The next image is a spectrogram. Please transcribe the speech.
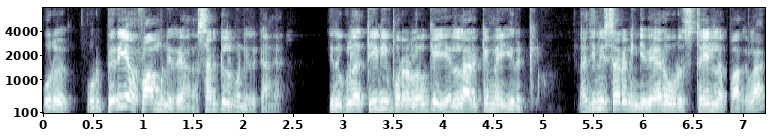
ஒரு ஒரு பெரிய ஃபார்ம் பண்ணியிருக்காங்க சர்க்கிள் பண்ணியிருக்காங்க இதுக்குள்ளே தீனி போகிற அளவுக்கு எல்லாருக்குமே இருக்குது ரஜினி சாரை நீங்கள் வேறு ஒரு ஸ்டைலில் பார்க்கலாம்.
